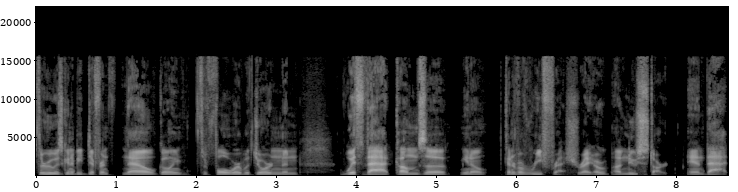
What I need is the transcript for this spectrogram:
through is going to be different now going forward with Jordan, and with that comes a you know kind of a refresh, right, or a new start, and that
